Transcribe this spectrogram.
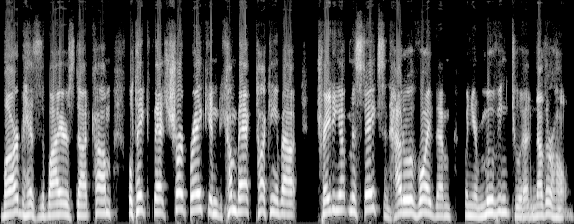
Barb has thebuyers.com. We'll take that short break and come back talking about trading up mistakes and how to avoid them when you're moving to another home.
